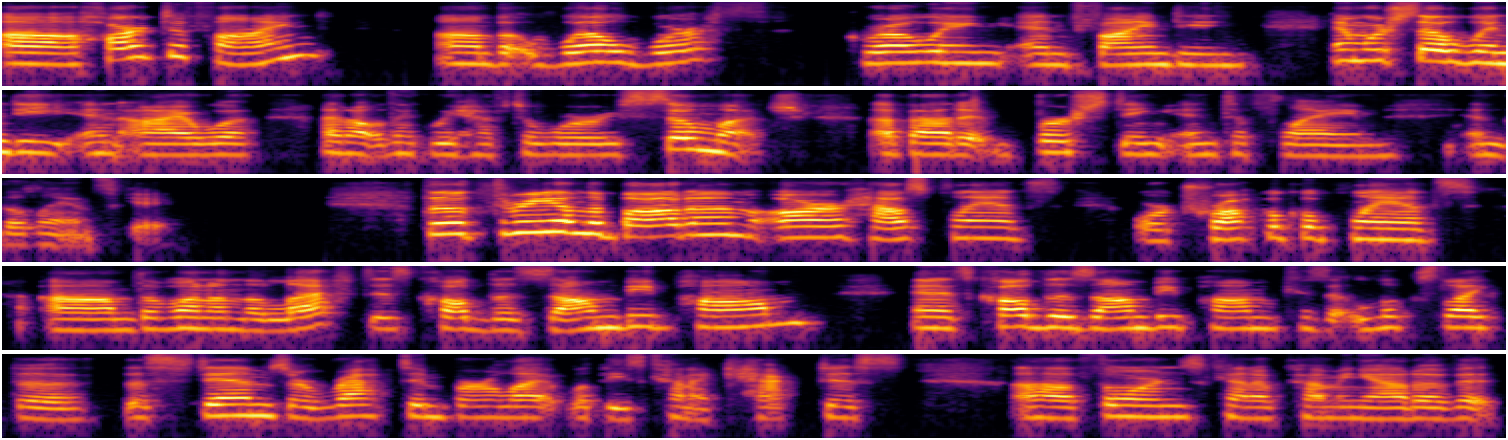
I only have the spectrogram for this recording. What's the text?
uh, hard to find, um, but well worth growing and finding. And we're so windy in Iowa, I don't think we have to worry so much about it bursting into flame in the landscape. The three on the bottom are houseplants or tropical plants. Um, the one on the left is called the zombie palm. And it's called the zombie palm because it looks like the, the stems are wrapped in burlap with these kind of cactus uh, thorns kind of coming out of it.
